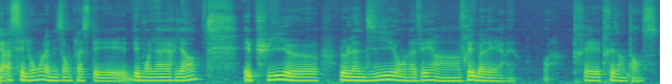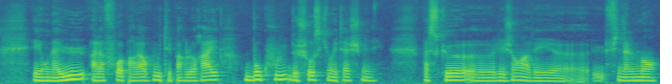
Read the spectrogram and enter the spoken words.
assez long la mise en place des, moyens aériens. Et puis le lundi, on avait un vrai balai aérien, très, très intense. Et on a eu, à la fois par la route et par le rail, beaucoup de choses qui ont été acheminées parce que euh, les gens avaient euh, finalement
